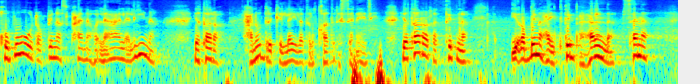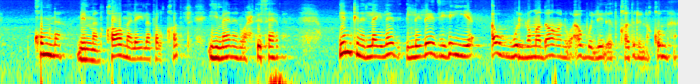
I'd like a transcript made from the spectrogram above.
قبول ربنا سبحانه وتعالى لينا. يا ترى هندرك ليلة القدر السنة دي؟ يا ترى رتبنا ربنا هيكتبها لنا سنة قمنا ممن قام ليلة القدر إيمانا واحتسابا؟ يمكن الليلة دي هي أول رمضان وأول ليلة قدر نقومها.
